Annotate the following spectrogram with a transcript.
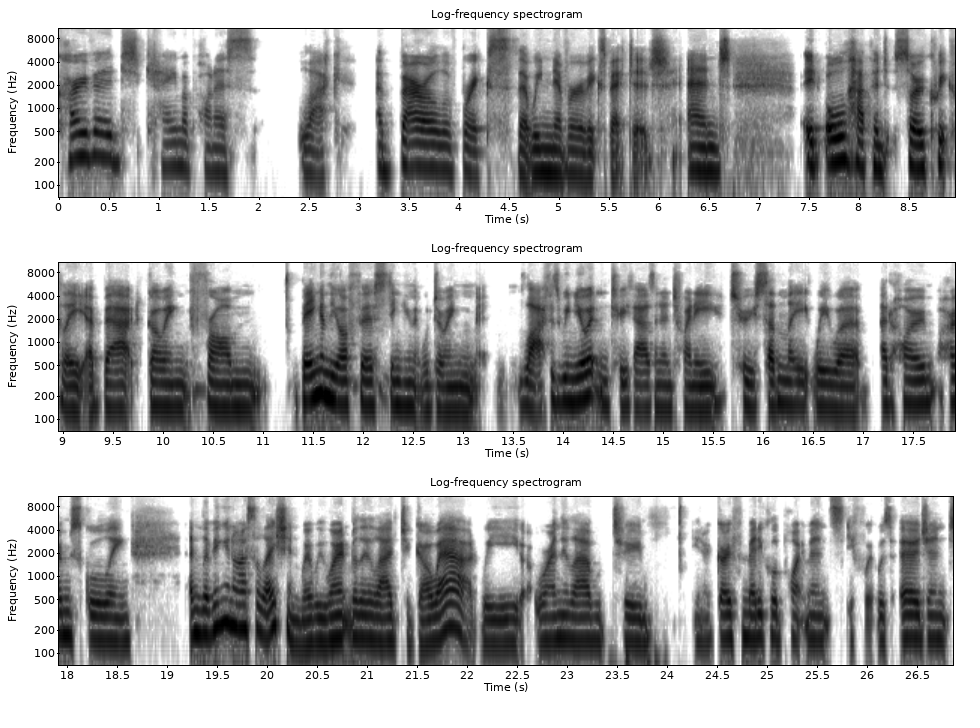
COVID came upon us like a barrel of bricks that we never have expected. And it all happened so quickly about going from being in the office, thinking that we're doing life as we knew it in 2020, to suddenly we were at home, homeschooling, and living in isolation where we weren't really allowed to go out. We were only allowed to, you know, go for medical appointments if it was urgent,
